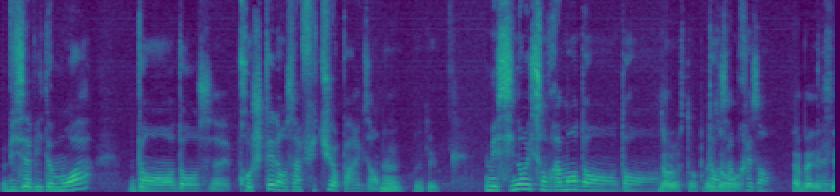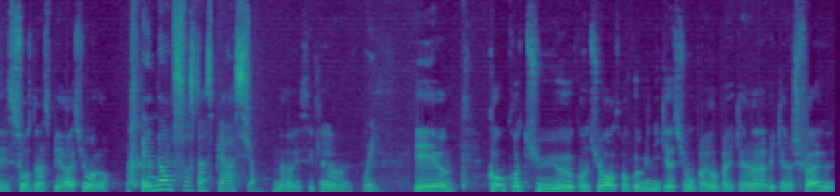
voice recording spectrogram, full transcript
vis-à-vis de moi, dans, dans, un futur, par exemple. Ok. Mais sinon, ils sont vraiment dans, dans, Dans l'instant dans présent. un ouais. présent. Ah ben, Oui. c'est source d'inspiration alors. Énorme source d'inspiration. Bah oui, c'est clair. ouais. Oui. Et euh, quand, quand, tu, euh, quand tu rentres en communication, par exemple, avec un, avec un cheval,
